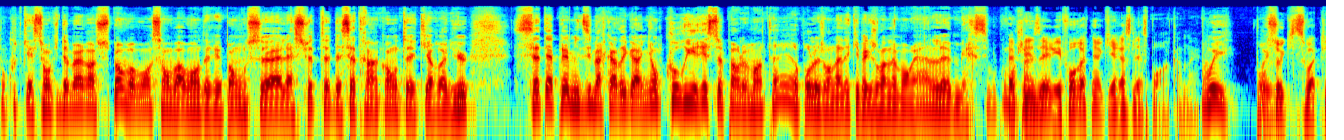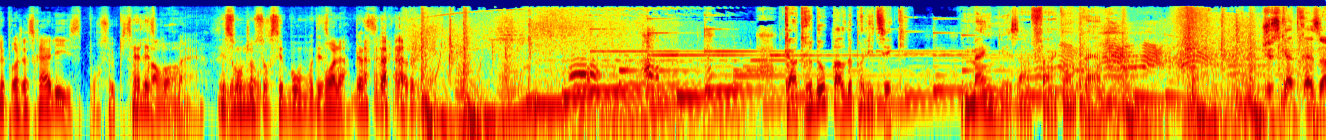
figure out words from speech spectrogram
Beaucoup de questions qui demeurent en suspens. On va voir si on va avoir des réponses euh, à la suite de cette rencontre euh, qui aura lieu cet après-midi. Marc-André Gagnon, courriériste parlementaire pour le Journal de Québec, Journal de Montréal. Merci beaucoup, Ça mon fait cher. plaisir. Il faut retenir qu'il reste l'espoir quand même. Oui. Pour oui. ceux qui souhaitent que le projet se réalise, pour ceux qui sont contre, ben, c'est Laissons-nous sur ces beaux mots d'espoir. Voilà. Merci, Marc-André. Quand Trudeau parle de politique, même les enfants comprennent. Jusqu'à 13h,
